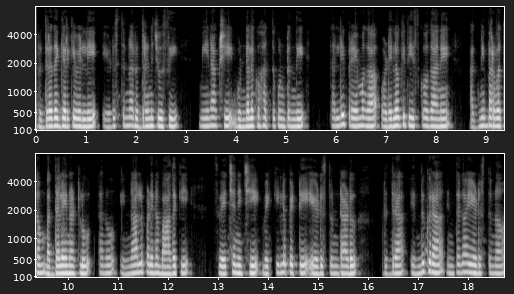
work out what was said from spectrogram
రుద్ర దగ్గరికి వెళ్ళి ఏడుస్తున్న రుద్రని చూసి మీనాక్షి గుండెలకు హత్తుకుంటుంది. తల్లి ప్రేమగా ఒడిలోకి తీసుకోగానే అగ్నిపర్వతం బద్దలైనట్లు తను ఇన్నాళ్ళు పడిన బాధకి స్వేచ్ఛనిచ్చి వెక్కిళ్ళు పెట్టి ఏడుస్తుంటాడు. రుద్ర ఎందుకురా ఇంతగా ఏడుస్తున్నావు?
